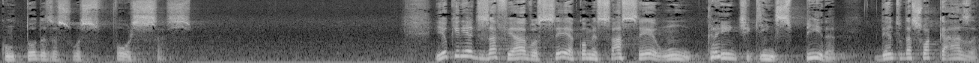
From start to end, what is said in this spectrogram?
com todas as suas forças. E eu queria desafiar você a começar a ser um crente que inspira dentro da sua casa.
